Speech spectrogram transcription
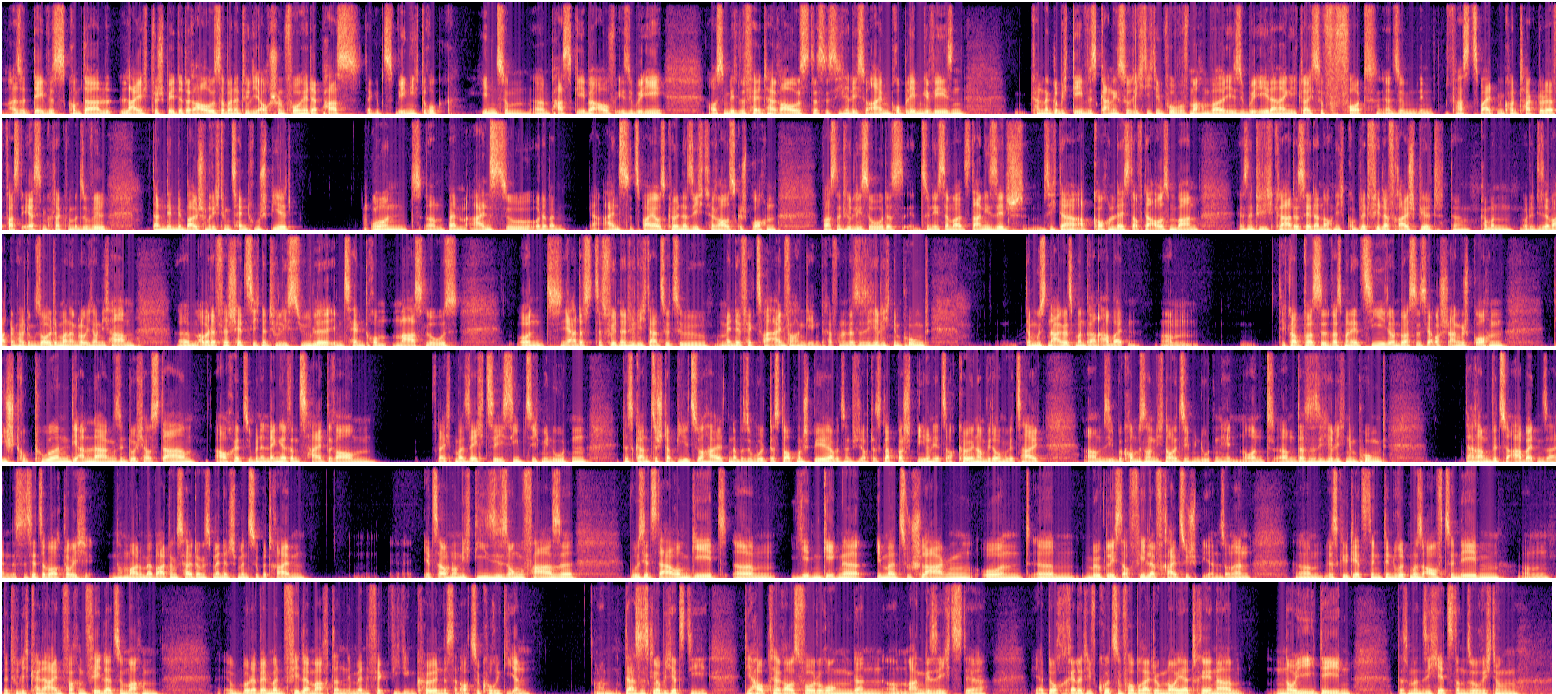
Also Davis kommt da leicht verspätet raus, aber natürlich auch schon vorher der Pass. Da gibt es wenig Druck hin zum ähm, Passgeber auf Ezibue aus dem Mittelfeld heraus. Das ist sicherlich so ein Problem gewesen kann dann, glaube ich, Davis gar nicht so richtig den Vorwurf machen, weil Isibue dann eigentlich gleich sofort, also im, im, fast zweiten Kontakt oder fast ersten Kontakt, wenn man so will, dann den, den Ball schon Richtung Zentrum spielt. Und ähm, beim 1 zu oder beim ja, 1 zu 2 aus Kölner Sicht herausgesprochen, war es natürlich so, dass zunächst einmal Stanisic sich da abkochen lässt auf der Außenbahn. Ist natürlich klar, dass er dann auch nicht komplett fehlerfrei spielt. Da kann man, oder diese Erwartungshaltung sollte man dann, glaube ich, auch nicht haben. Ähm, aber da verschätzt sich natürlich Süle im Zentrum maßlos. Und ja, das, das führt natürlich dazu zu im Endeffekt zwei einfachen Gegentreffen. Und das ist sicherlich ein Punkt, da muss Nagelsmann dran arbeiten. Ähm, ich glaube, was, was man jetzt sieht, und du hast es ja auch schon angesprochen, die Strukturen, die Anlagen sind durchaus da. Auch jetzt über einen längeren Zeitraum, vielleicht mal 60, 70 Minuten, das Ganze stabil zu halten. Aber sowohl das Dortmund-Spiel, aber natürlich auch das Gladbach-Spiel und jetzt auch Köln haben wiederum gezeigt, ähm, sie bekommen es noch nicht 90 Minuten hin. Und ähm, das ist sicherlich ein Punkt, daran wird zu arbeiten sein. Das ist jetzt aber auch, glaube ich, nochmal um Erwartungshaltungsmanagement zu betreiben jetzt auch noch nicht die Saisonphase, wo es jetzt darum geht, ähm, jeden Gegner immer zu schlagen und ähm, möglichst auch fehlerfrei zu spielen, sondern ähm, es gilt jetzt den, den Rhythmus aufzunehmen, ähm, natürlich keine einfachen Fehler zu machen oder wenn man Fehler macht, dann im Endeffekt wie gegen Köln das dann auch zu korrigieren. Ähm, das ist, glaube ich, jetzt die, die Hauptherausforderung dann ähm, angesichts der ja doch relativ kurzen Vorbereitung neuer Trainer, neue Ideen, dass man sich jetzt dann so Richtung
